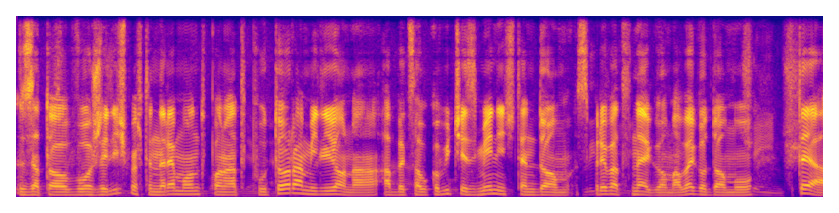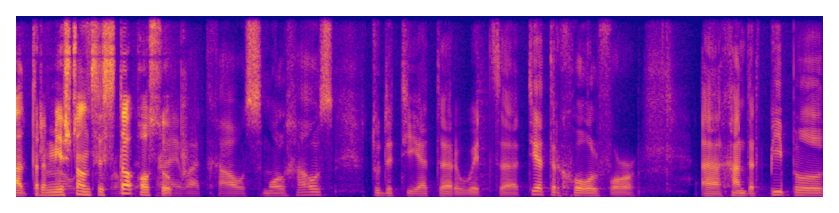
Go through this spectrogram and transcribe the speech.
Za to włożyliśmy w ten remont ponad półtora miliona, aby całkowicie zmienić ten dom z prywatnego, małego domu w teatr mieszczący 100 osób. 100 people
